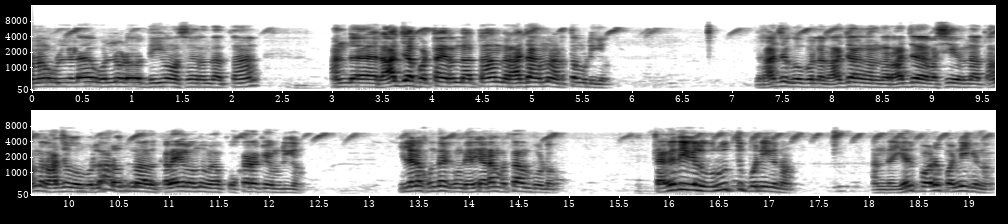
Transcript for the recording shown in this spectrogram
உணவு உள்ளட உன்னோட ஒரு தெய்வம் வசம் இருந்தா தான் அந்த ராஜா பட்டம் இருந்தா தான் அந்த ராஜாங்கமும் நடத்த முடியும். ராஜகோபுரில் ராஜாங்க அந்த ராஜா வசி இருந்தால் தான் அந்த ராஜகோபுரில் அறுபத்தி நாலு கலைகள் வந்து வே- உட்கார வைக்க முடியும். இல்லைன்னா குந்த வைக்க முடியாது. இடம் பத்தாம போடும் தகுதிகள் உருத்து பண்ணிக்கணும். அந்த ஏற்பாடு பண்ணிக்கணும்.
